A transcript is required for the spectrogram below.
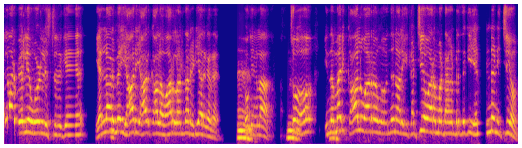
எல்லார் பேர்லயும் ஓல்டு லிஸ்ட் இருக்கு. எல்லாருமே யார் யார் கால வாரலான்னு தான் ரெடியா இருக்காங்க. ஓகேங்களா? சோ இந்த மாதிரி கால் வாடுறவங்க வந்து நாளைக்கு கட்சியை வார மாட்டாங்கன்றதுக்கு என்ன நிச்சயம்.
